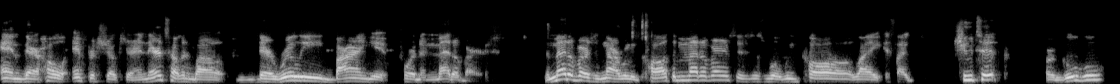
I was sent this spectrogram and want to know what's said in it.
and their whole infrastructure. And they're talking about they're really buying it for the metaverse. The metaverse is not really called the metaverse. It's just what we call like it's like Q-tip or Google.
